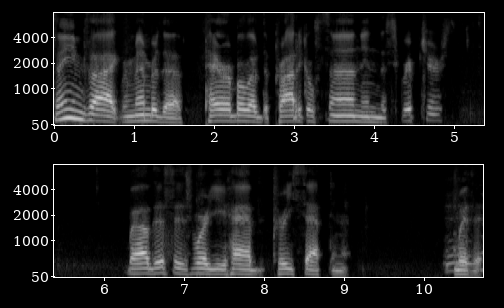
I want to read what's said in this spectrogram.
seems like, remember the parable of the prodigal son in the scriptures? Well, this is where you have precept in it. With it.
